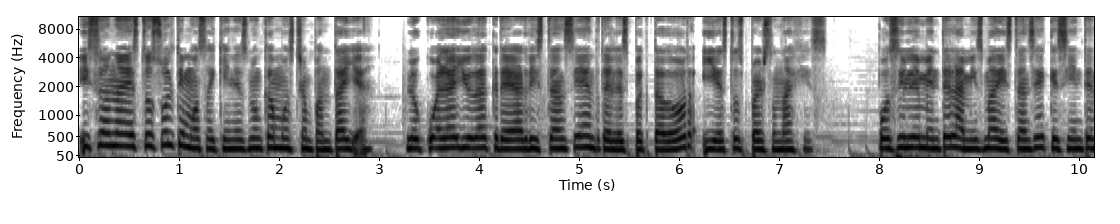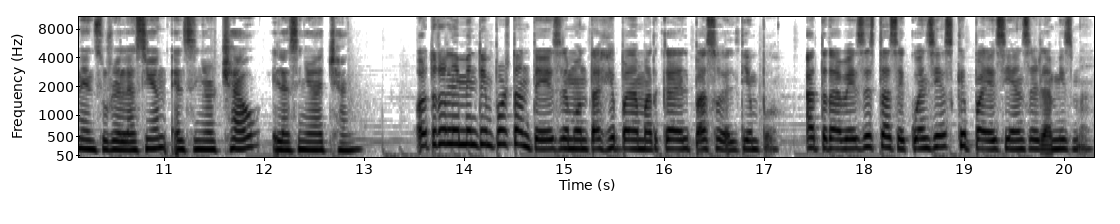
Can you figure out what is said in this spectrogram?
Y son a estos últimos a quienes nunca muestran pantalla, lo cual ayuda a crear distancia entre el espectador y estos personajes, posiblemente la misma distancia que sienten en su relación el señor Chao y la señora Chang. Otro elemento importante es el montaje para marcar el paso del tiempo, a través de estas secuencias que parecían ser la misma,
